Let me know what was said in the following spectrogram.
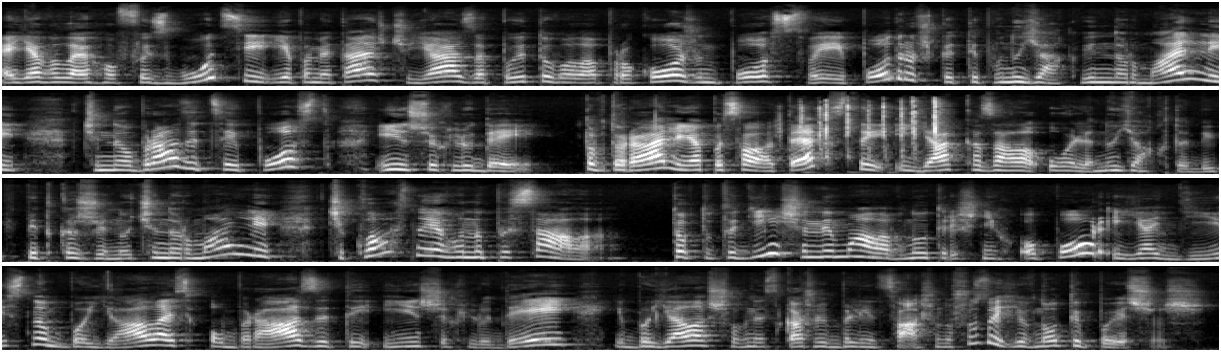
я вела його в Фейсбуці, і я пам'ятаю, що я запитувала про кожен пост своєї подружки, типу, ну як він нормальний, чи не образить цей пост інших людей. Тобто реально я писала тексти, і я казала: Оля, ну як тобі? Підкажи, ну чи нормальний, чи класно я його написала? Тобто тоді я ще не мала внутрішніх опор, і я дійсно боялась образити інших людей і боялася, що вони скажуть: блін, Саша, ну що за гівно ти пишеш?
